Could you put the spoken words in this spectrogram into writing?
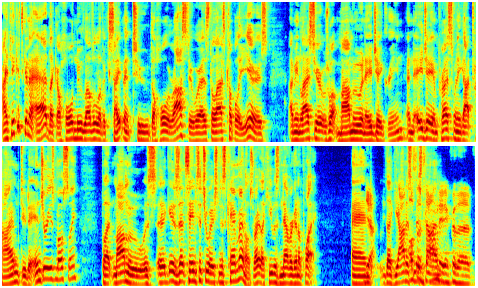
I think it's going to add like a whole new level of excitement to the whole roster. Whereas the last couple of years, I mean, last year it was what Mamu and AJ Green, and AJ impressed when he got time due to injuries mostly. But Mamu was it was that same situation as Cam Reynolds, right? Like he was never going to play, And yeah. like Giannis also missed dominating time. for the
